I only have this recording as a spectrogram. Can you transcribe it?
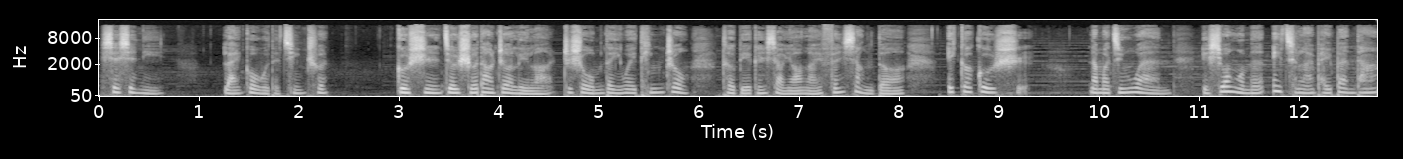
谢谢你，来过我的青春。故事就说到这里了。这是我们的一位听众特别跟小姚来分享的一个故事。那么今晚也希望我们一起来陪伴他，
